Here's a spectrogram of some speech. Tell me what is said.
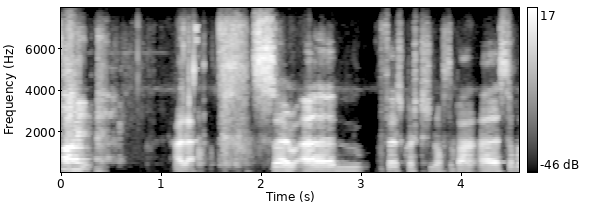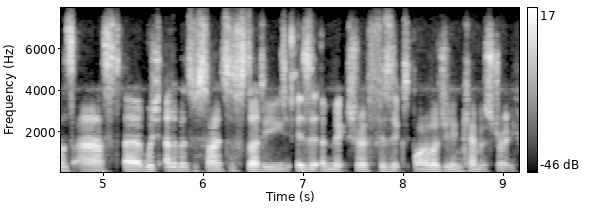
Hi. Hi there. So, um, first question off the bat. Uh, someone's asked, uh, which elements of science are studied? Is it a mixture of physics, biology, and chemistry?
